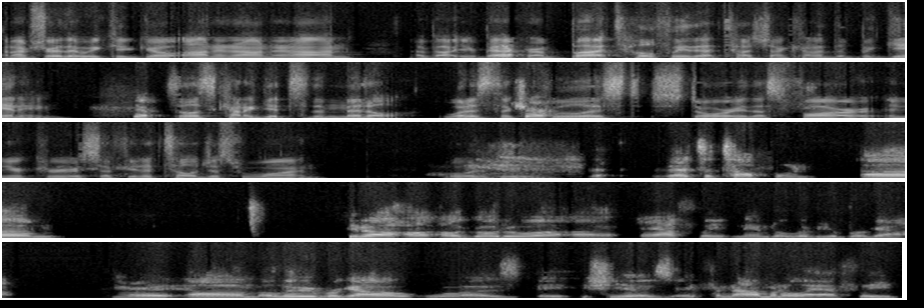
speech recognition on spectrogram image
And i'm sure that we could go on and on and on about your background yep. but hopefully that touched on kind of the beginning Yep. So let's kind of get to the middle. What is the Sure. coolest story thus far in your career? So if you had to tell just one, what would it be? That's a tough one. Um, you know, I'll, I'll go to a, a athlete named Olivia Burgal. All right. Um, Olivia Burgal was a, she is a phenomenal athlete.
